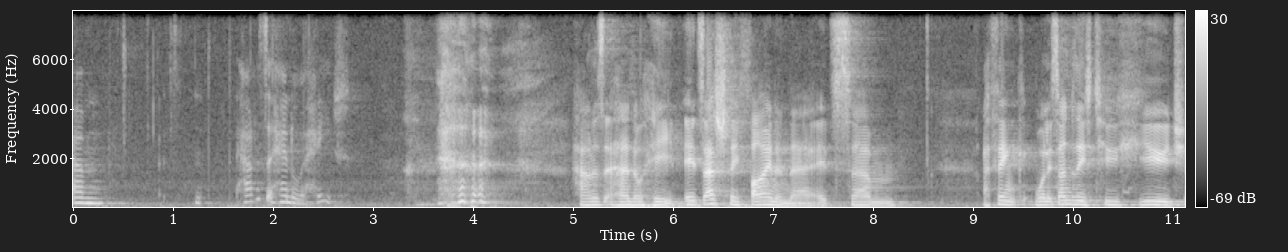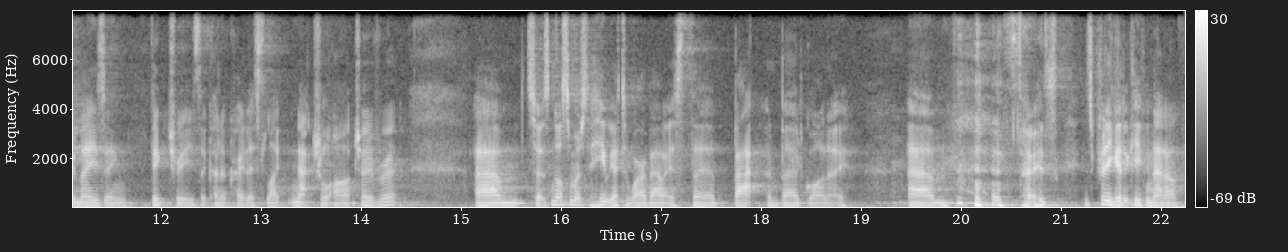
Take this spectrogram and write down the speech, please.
Um, how does it handle the heat? how does it handle heat? It's actually fine in there. It's, um, I think, well, it's under these two huge, amazing fig trees that kind of create this like natural arch over it. Um, so it's not so much the heat we have to worry about; it's the bat and bird guano. Um, so it's it's pretty good at keeping that off.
